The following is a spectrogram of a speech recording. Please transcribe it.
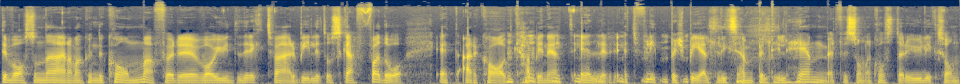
det var så nära man kunde komma för det var ju inte direkt tvärbilligt att skaffa då ett arkadkabinett eller ett flipperspel till exempel till hemmet för sådana kostar ju liksom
